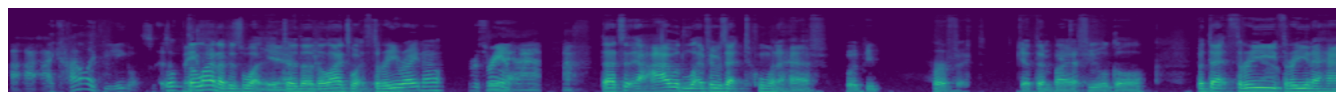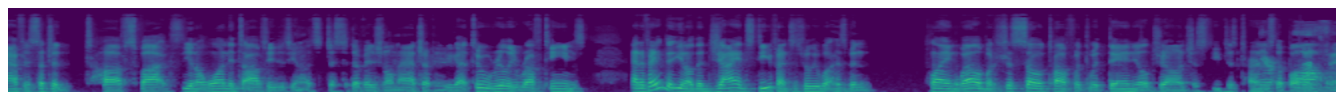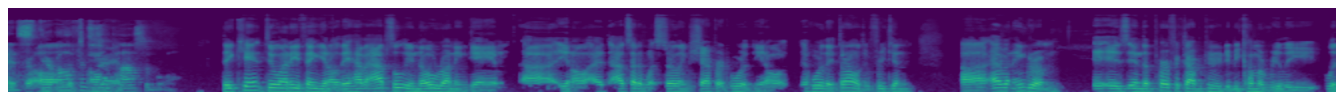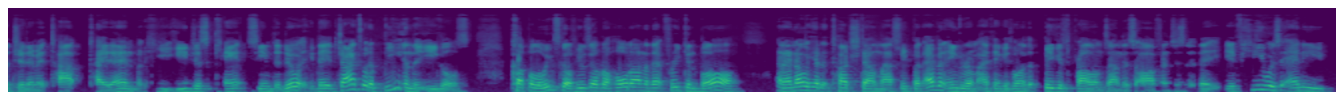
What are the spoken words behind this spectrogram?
I, I, I kind of like the Eagles as Well, the lineup is what? Yeah. The, the, the line's what, three right now? For three and a half. half. That's I would if it was at two and a half would be perfect. Get them by a field goal, but that three Yeah. three and a half is such a tough spot. You know, one it's obviously just you know it's just a divisional matchup, and you got two really rough teams. And if anything, you know the Giants' defense is really what has been playing well, but it's just so tough with with Daniel Jones. Just he just turns Their the ball offense, over their all the offense is impossible. They can't do anything. You know, they have absolutely no running game. Uh, you know, outside of what Sterling Shepard, who are you know who are they throwing to? Freaking uh, Evan Engram is in the perfect opportunity to become a really legitimate top tight end, but he he just can't seem to do it. The Giants would have beaten the Eagles a couple of weeks ago if he was able to hold on to that freaking ball. And I know he had a touchdown last week, but Evan Engram, I think, is one of the biggest problems on this offense. Is that they, if he was any,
